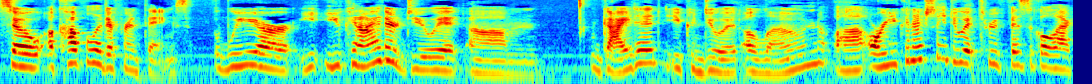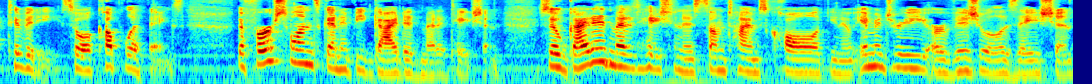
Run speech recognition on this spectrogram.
So a couple of different things. We are, you can either do it um, guided, you can do it alone, uh, or you can actually do it through physical activity. So a couple of things. The first one's going to be guided meditation. So guided meditation is sometimes called, you know, imagery or visualization.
